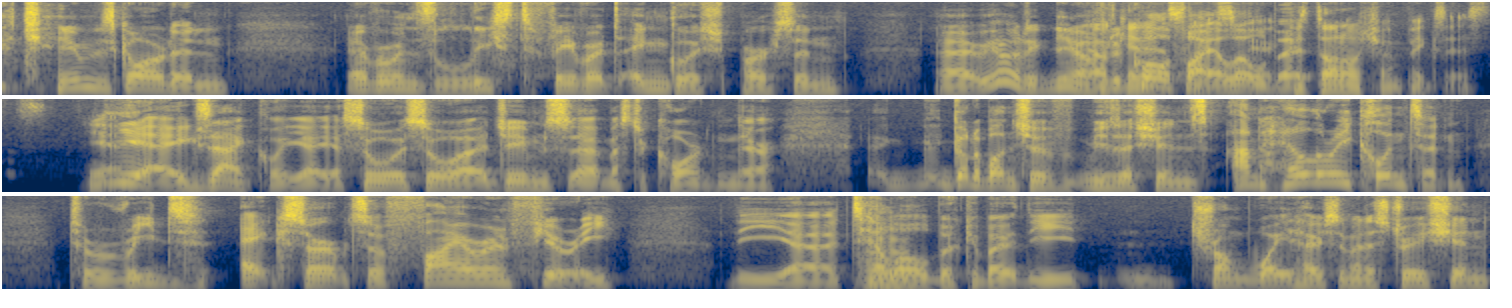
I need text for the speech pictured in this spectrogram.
James Corden, everyone's least favorite English person. Uh, we ought to, you know, to qualify a little because bit. Because Donald Trump exists. Yeah. Yeah, exactly. Yeah, yeah. So, so uh, James, uh, Mr. Corden, there got a bunch of musicians and Hillary Clinton to read excerpts of Fire and Fury, the uh, tell-all book about the Trump White House administration,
